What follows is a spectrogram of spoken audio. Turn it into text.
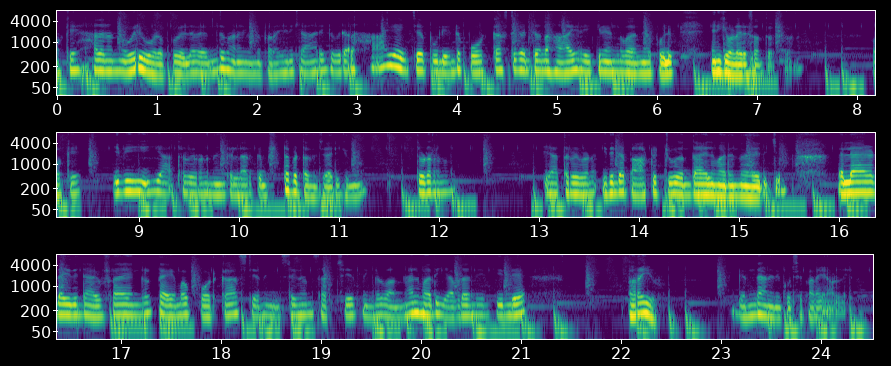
ഓക്കെ അതിനൊന്നും ഒരു കുഴപ്പമില്ല. എന്ത് വേണമെങ്കിലും ഒന്ന് പറയാം. എനിക്ക് ആരെങ്കിലും ഒരാൾ ഹായ് അയച്ചാൽ പോലും എന്റെ പോഡ്കാസ്റ്റ് കണ്ടിട്ട് ഒന്ന് ഹായ് അയക്കണമെന്ന് പറഞ്ഞാൽ പോലും എനിക്ക് വളരെ സന്തോഷമാണ്. ഓക്കെ ഇവ ഈ യാത്ര വിവരണം നിങ്ങൾക്ക് എല്ലാവർക്കും ഇഷ്ടപ്പെട്ടെന്ന് വിചാരിക്കുന്നു. തുടർന്നും യാത്ര വിവരണം ഇതിന്റെ പാർട്ട് ടു എന്തായാലും വരുന്നതായിരിക്കും. എല്ലാവരുടെ ഇതിന്റെ അഭിപ്രായങ്ങൾ ടൈം ഓഫ് പോഡ്കാസ്റ്റ് എന്ന് ഇൻസ്റ്റാഗ്രാം സെർച്ച് ചെയ്ത് നിങ്ങൾ വന്നാൽ മതി. അവിടെ ഇതിന്റെ പറയൂ. എന്താണ് ഇതിനെക്കുറിച്ച് പറയാനുള്ളത്?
